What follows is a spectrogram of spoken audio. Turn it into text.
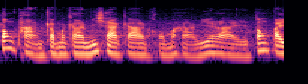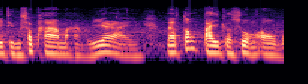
ต้องผ่านกรรมการวิชาการของมหาวิทยาลัย ต้องไปถึงสภามหาวิทยาลัย แล้วต้องไปกระทรวงอว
